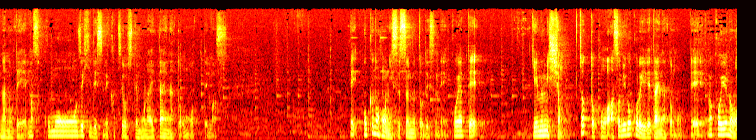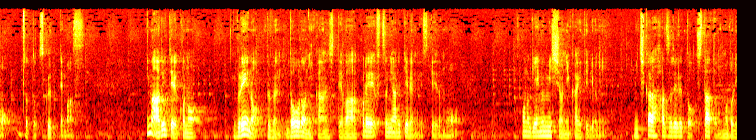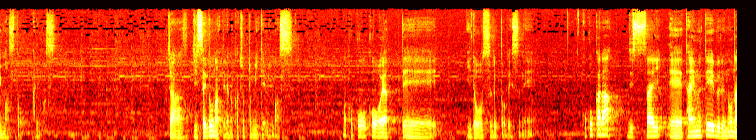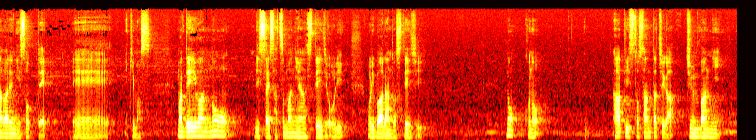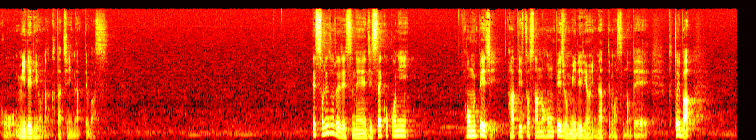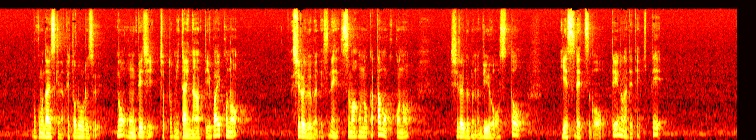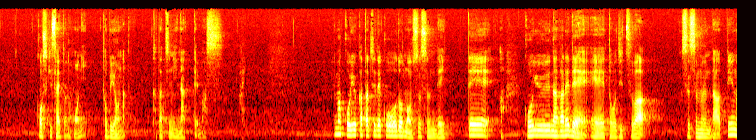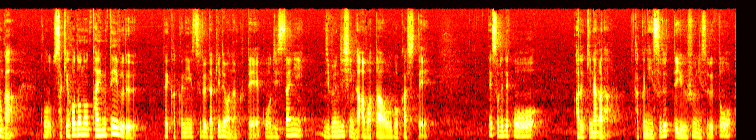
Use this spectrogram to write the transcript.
なので、まあ、そこもぜひですね活用してもらいたいなと思ってます。で奥の方に進むとですねこうやってゲームミッションちょっとこう遊び心入れたいなと思って、まあ、こういうのをちょっと作ってます今歩いてるこのグレーの部分道路に関してはこれ普通に歩けるんですけれどもここのゲームミッションに書いてるように道から外れるとスタートに戻りますとあります。じゃあ実際どうなってるのかちょっと見てみます。まここをこうやって移動するとですねここから実際、えー、タイムテーブルの流れに沿って、えー、いきます、まあ、Day1 の実際サツマニアンステージオリオリバーランドステージのこのアーティストさんたちが順番にこう見れるような形になってます。でそれぞれですね実際ここにホームページアーティストさんのホームページを見れるようになってますので例えば僕も大好きなペトロールズのホームページちょっと見たいなっていう場合この白い部分ですねスマホの方もここの白い部分のビューを押すとイエスレッツゴーっていうのが出てきて公式サイトの方に飛ぶような形になってます。はい、でまあ、こういう形でこうどんどん進んでいってあこういう流れで、えー、当日は進むんだっていうのがこう先ほどのタイムテーブルで確認するだけではなくてこう実際に自分自身がアバターを動かしてでそれでこう歩きながら確認するっていうふうにすると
